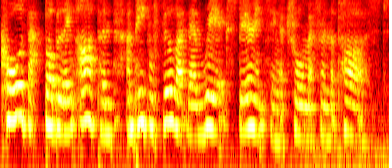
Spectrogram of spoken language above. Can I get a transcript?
cause that bubbling up and and people feel like they're re-experiencing a trauma from the past.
